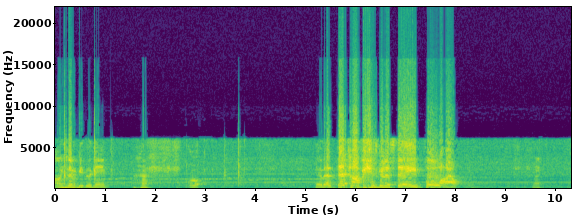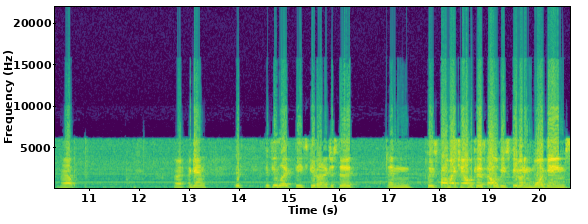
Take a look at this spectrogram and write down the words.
Oh, you never beat the game? well, yeah, that, that topic is gonna stay for a while. Right. Now, alright, again, if if you like the speedrun I just did, then please follow my channel because I will be speedrunning more games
